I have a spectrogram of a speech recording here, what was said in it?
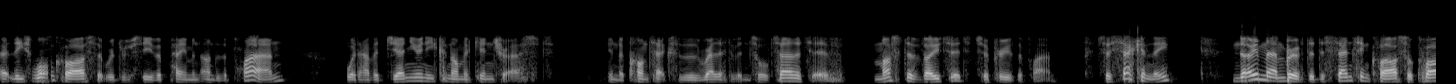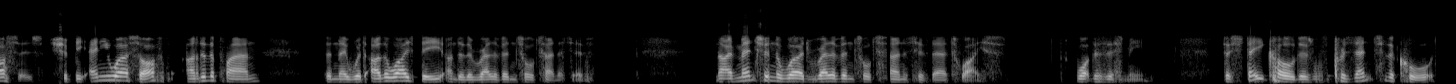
at least one class that would receive a payment under the plan would have a genuine economic interest in the context of the relevant alternative must have voted to approve the plan. So, secondly, no member of the dissenting class or classes should be any worse off under the plan than they would otherwise be under the relevant alternative. Now, I've mentioned the word relevant alternative there twice. What does this mean? The stakeholders will present to the court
